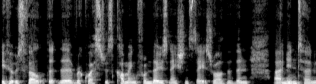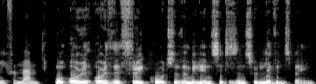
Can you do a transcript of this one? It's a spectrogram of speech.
if it was felt that the request was coming from those nation states rather than uh, mm. internally from them. Or, or, or the three quarters of a million citizens who live in Spain,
